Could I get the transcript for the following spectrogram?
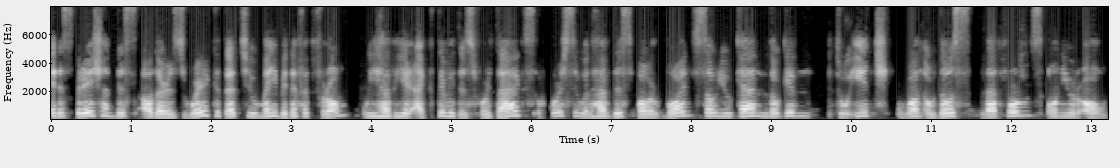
Inspiration, this others work that you may benefit from. We have here activities for tags. Of course, you will have this PowerPoint so you can log in to each one of those platforms on your own.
